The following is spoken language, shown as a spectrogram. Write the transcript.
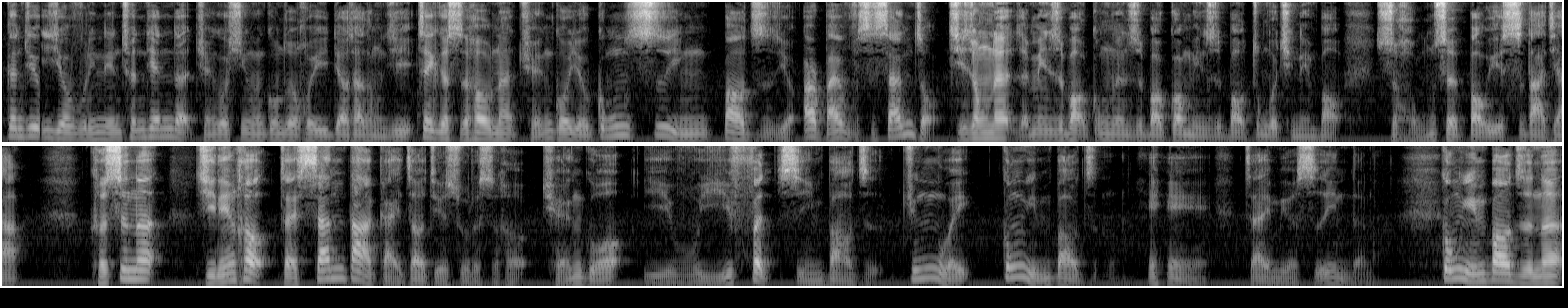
根据一九五零年春天的全国新闻工作会议调查统计，这个时候呢，全国有公私营报纸有二百五十三种，其中呢，人民日报、工人日报、光明日报、中国青年报是红色报业四大家。可是呢？几年后，在三大改造结束的时候，全国已无一份私营报纸，均为公营报纸。嘿嘿，再也没有私营的了。公营报纸呢，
